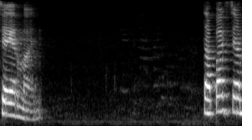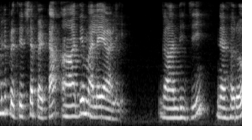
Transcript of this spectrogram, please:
ചെയർമാൻ. തപാൽ സ്റ്റാമ്പിൽ പ്രത്യക്ഷപ്പെട്ട ആദ്യ മലയാളി ഗാന്ധിജി നെഹ്റു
